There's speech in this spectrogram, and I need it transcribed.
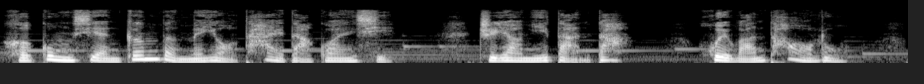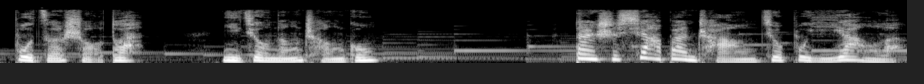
和贡献根本没有太大关系，只要你胆大、会玩套路、不择手段，你就能成功。但是下半场就不一样了，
